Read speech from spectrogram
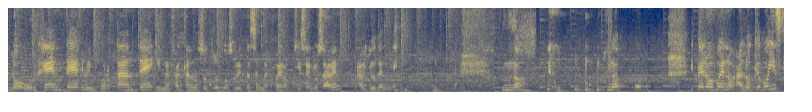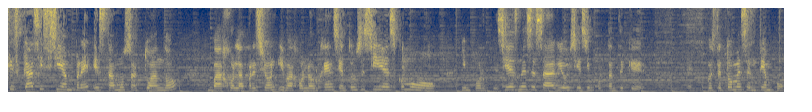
lo urgente, lo importante y me faltan los otros dos ahorita se me fueron. Si se lo saben, ayúdenme. ¿No? ¿No? Pero bueno, a lo que voy es que casi siempre estamos actuando bajo la presión y bajo la urgencia. Entonces sí es como, sí es necesario y sí es importante que pues te tomes el tiempo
